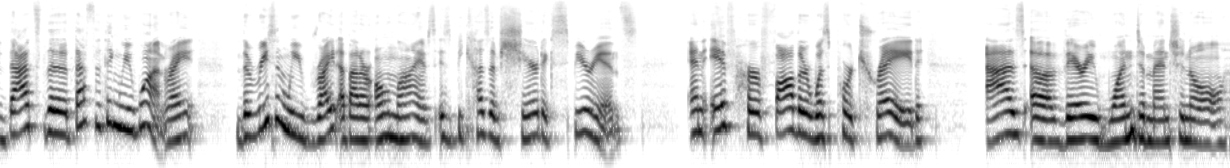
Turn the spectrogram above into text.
that's the that's the thing we want, right? The reason we write about our own lives is because of shared experience. And if her father was portrayed as a very one dimensional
